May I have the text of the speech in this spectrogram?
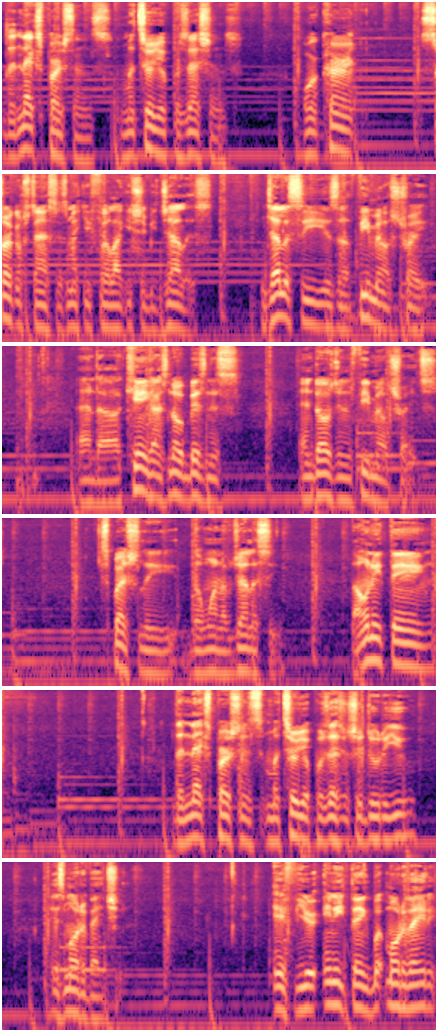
the next person's material possessions or current circumstances make you feel like you should be jealous. Jealousy is a female's trait, and a uh, king has no business indulging in female traits, especially the one of jealousy. The only thing the next person's material possession should do to you is motivate you. If you're anything but motivated,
